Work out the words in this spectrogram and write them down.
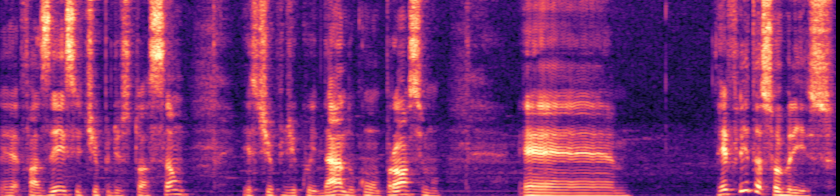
é, fazer esse tipo de situação, esse tipo de cuidado com o próximo, é, reflita sobre isso.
